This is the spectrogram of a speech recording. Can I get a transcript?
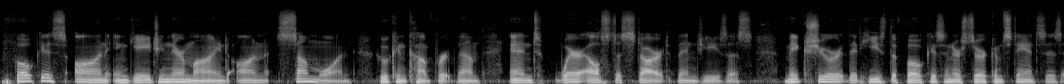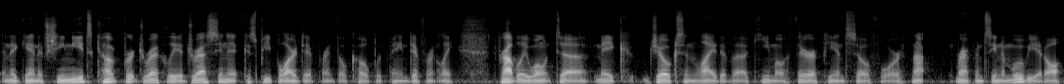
Focus on engaging their mind on someone who can comfort them and where else to start than Jesus. Make sure that he's the focus in her circumstances. And again, if she needs comfort, directly addressing it, because people are different, they'll cope with pain differently. Probably won't uh, make make jokes in light of uh, chemotherapy and so forth, not referencing a movie at all.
